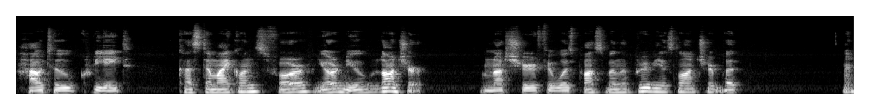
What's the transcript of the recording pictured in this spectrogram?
how to create custom icons for your new launcher. I'm not sure if it was possible in the previous launcher, but eh,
